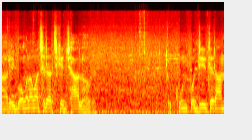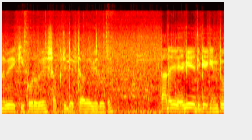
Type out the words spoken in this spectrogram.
আর এই বমলা মাছের আজকে ঝাল হবে। তো কোন পদ্ধতিতে রাঁধবে কি করবে সব কিছু দেখতে হবে এই ভিডিওতে। তার এগিয়ে এদিকে কিন্তু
